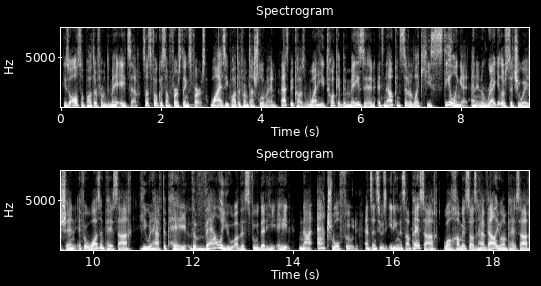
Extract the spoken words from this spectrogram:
he's also pater from dmei eitzem. So let's focus on first things first. Why is he potter from tashlumin? That's because when he took it b'mezid, it's now considered like he's stealing it. And in a regular situation, if it wasn't Pesach, he would have to pay the value of this food that he ate, not actual food. And since he was eating this on Pesach, well, chametz doesn't have value on Pesach,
